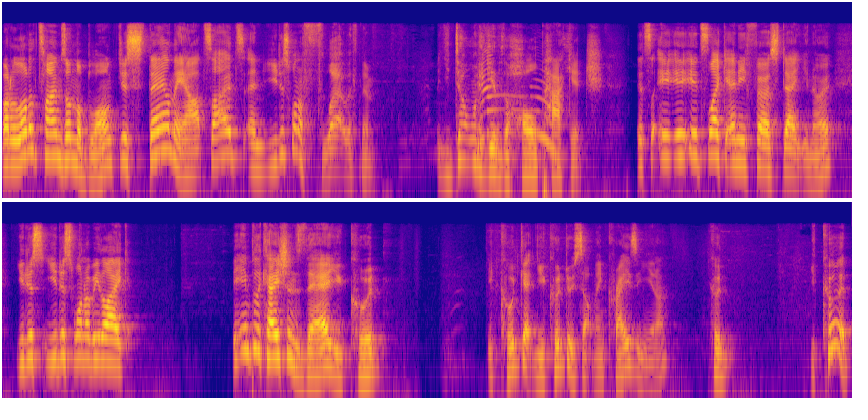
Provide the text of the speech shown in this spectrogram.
but a lot of times on LeBlanc, just stay on the outsides and you just want to flirt with them. You don't want to give the whole package. It's it, it- it's like any first date, you know. You just you just want to be like, the implications there. You could, you could get you could do something crazy, you know. Could you could.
